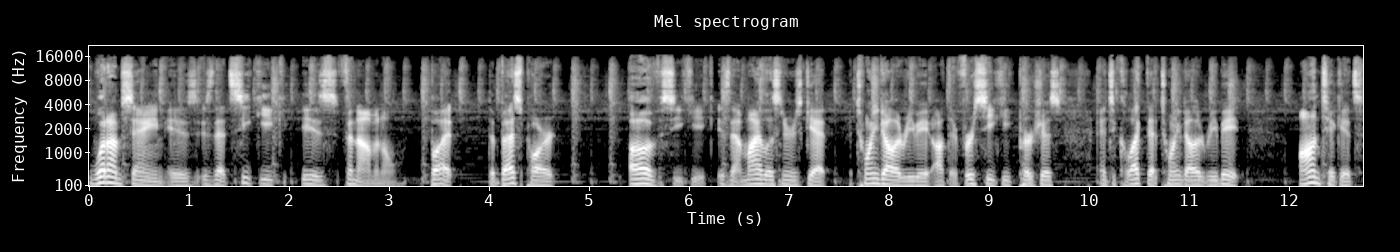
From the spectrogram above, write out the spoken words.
what I'm saying is is that SeatGeek is phenomenal, but the best part of SeatGeek is that my listeners get a $20 rebate off their first SeatGeek purchase, and to collect that $20 rebate on tickets,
